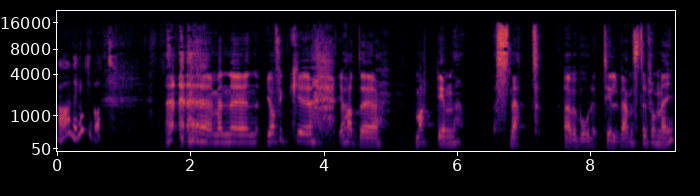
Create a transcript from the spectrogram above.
Ja, det låter gott. Men eh, jag fick, eh, jag hade Martin snett över bordet till vänster från mig.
